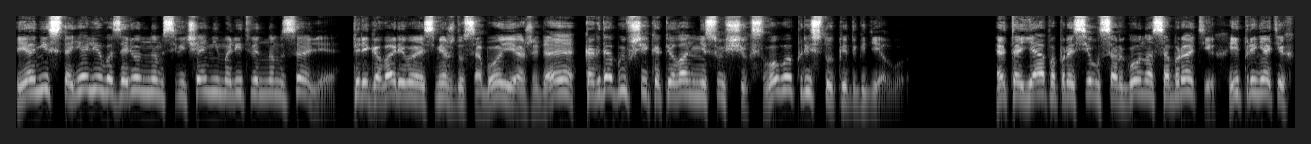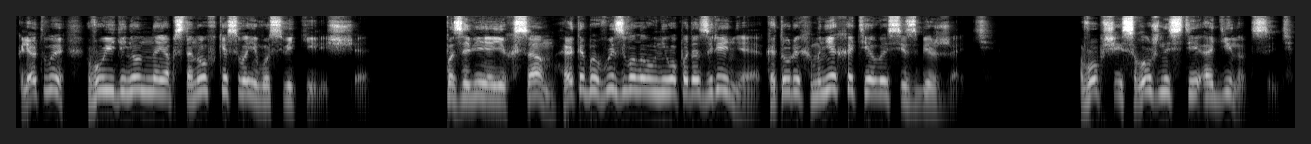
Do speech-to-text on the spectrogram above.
и они стояли в озаренном свечами молитвенном зале, переговариваясь между собой и ожидая, когда бывший капеллан несущих слова приступит к делу. Это я попросил Саргона собрать их и принять их клятвы в уединенной обстановке своего святилища. Позови я их сам, это бы вызвало у него подозрения, которых мне хотелось избежать. В общей сложности одиннадцать.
